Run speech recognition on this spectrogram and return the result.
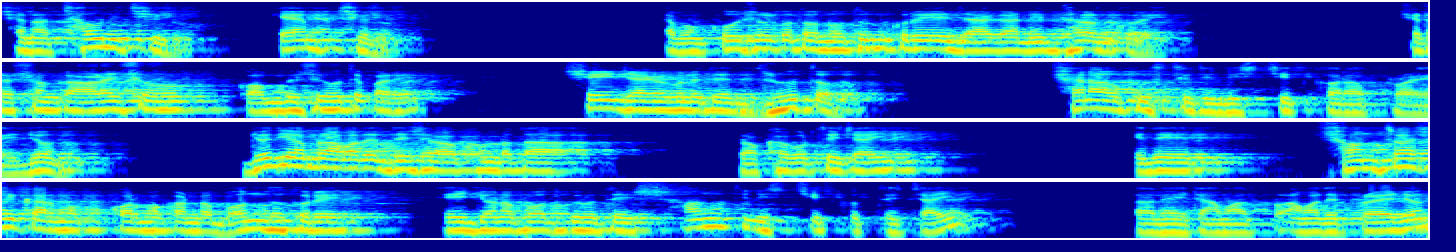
সেনা ছাউনি ছিল, ক্যাম্প ছিল এবং কৌশলগত নতুন করে জায়গা নির্ধারণ করে, সেটার সংখ্যা আড়াইশো হোক, কম বেশি হতে পারে, সেই জায়গাগুলোতে দ্রুত সেনা উপস্থিতি নিশ্চিত করা প্রয়োজন। যদি আমরা আমাদের দেশের অখণ্ডতা রক্ষা করতে চাই, এদের সন্ত্রাসী কর্ম, কর্মকাণ্ড বন্ধ করে এই জনপদগুলোতে শান্তি নিশ্চিত করতে চাই, তাহলে এটা আমার, আমাদের প্রয়োজন।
